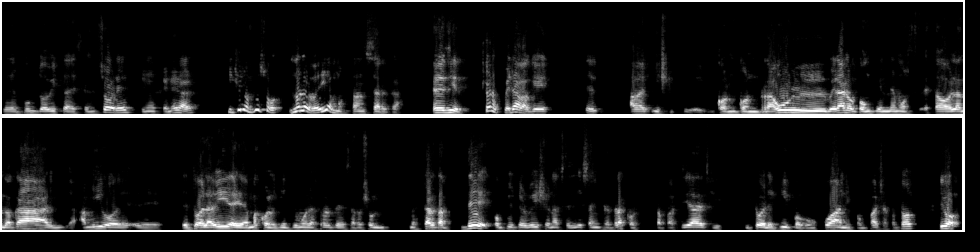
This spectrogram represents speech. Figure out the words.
desde el punto de vista de sensores, sino en general, y creo que eso no lo veíamos tan cerca. Es decir, yo no esperaba que a ver, con, con, Raúl Verano, con quien hemos estado hablando acá, amigo de, toda la vida y además con el quien tuvimos la suerte de desarrollar un, una startup de Computer Vision hace 10 años atrás con sus capacidades y, y todo el equipo, con Juan y con Payas, con todo. Digo,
